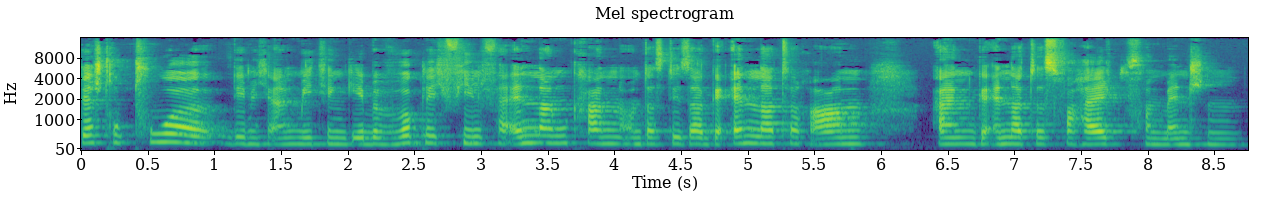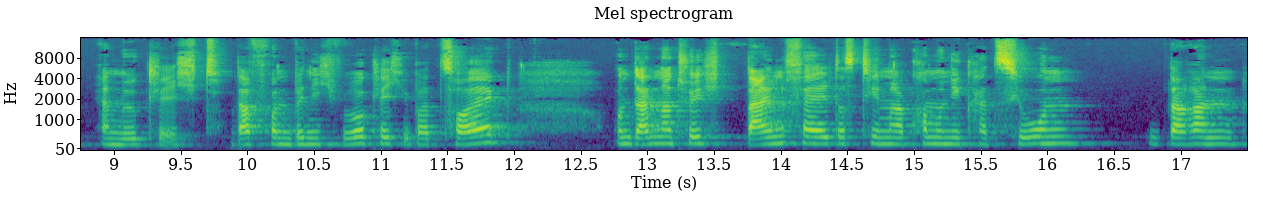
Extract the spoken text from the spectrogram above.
der Struktur, dem ich ein Meeting gebe, wirklich viel verändern kann und dass dieser geänderte Rahmen ein geändertes Verhalten von Menschen ermöglicht. Davon bin ich wirklich überzeugt. Und dann natürlich dein Feld, das Thema Kommunikation. Daran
